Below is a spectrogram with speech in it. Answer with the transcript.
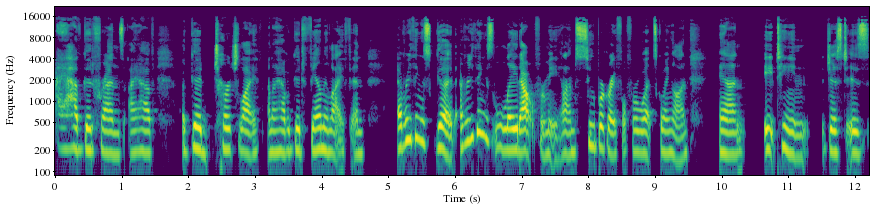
I have good friends. I have a good church life and I have a good family life and everything's good. Everything's laid out for me and I'm super grateful for what's going on. And 18 just is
